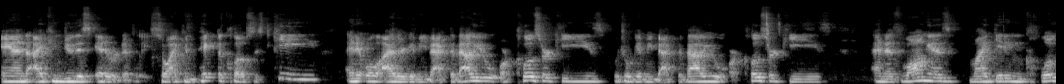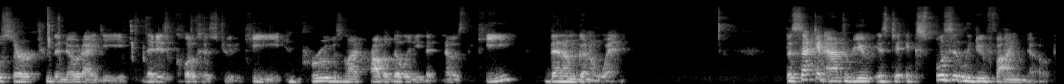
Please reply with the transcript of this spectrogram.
And I can do this iteratively. So I can pick the closest key and it will either give me back the value or closer keys, which will give me back the value or closer keys. And as long as my getting closer to the node ID that is closest to the key improves my probability that knows the key, then I'm going to win. The second attribute is to explicitly do find node.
